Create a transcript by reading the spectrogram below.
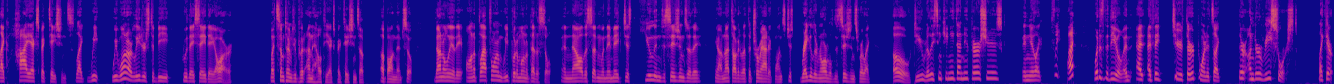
like high expectations. Like we we want our leaders to be who they say they are, but sometimes we put unhealthy expectations up up on them. So not only are they on a platform, we put them on a pedestal. And now all of a sudden when they make just human decisions or they, you know, I'm not talking about the traumatic ones, just regular normal decisions, we're like, "Oh, do you really think you need that new pair of shoes?" And you're like, "Wait, what?" what is the deal? And I, I think to your third point, it's like they're under resourced. Like they're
